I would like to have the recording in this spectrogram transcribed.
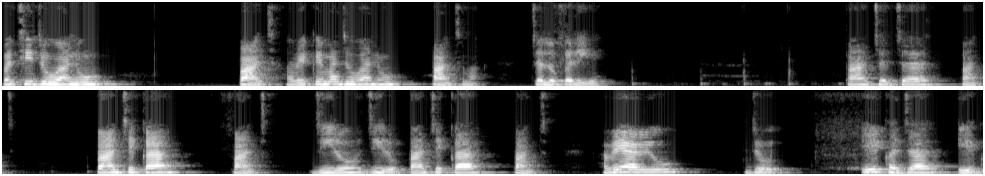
પછી જોવાનું પાંચ. હવે કેમાં જોવાનું? પાંચમાં. ચલો, કરીએ. પાંચ હજાર પાંચ. પાંચ એકા પાંચ. Zero zero. પાંચ એકા પાંચ. હવે આવ્યું જો એક હજાર એક.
